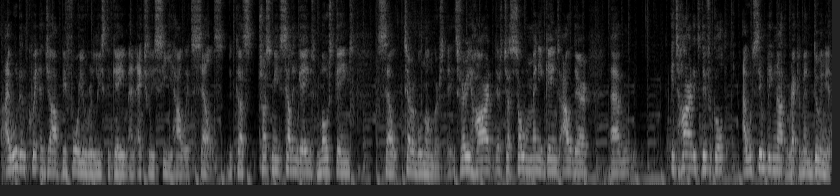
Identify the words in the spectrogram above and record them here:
I wouldn't quit a job before you release the game and actually see how it sells. Because trust me, selling games, most games sell terrible numbers. It's very hard. There's just so many games out there. Um, it's hard, it's difficult. I would simply not recommend doing it.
